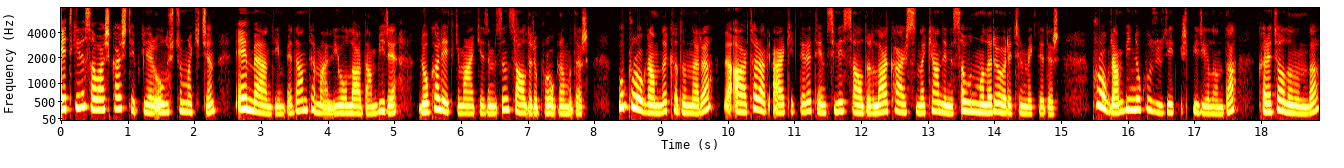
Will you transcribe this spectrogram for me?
Etkili savaş kaç tepkileri oluşturmak için en beğendiğim beden temelli yollardan biri lokal etki merkezimizin saldırı programıdır. Bu programda kadınlara ve artarak erkeklere temsili saldırılar karşısında kendini savunmaları öğretilmektedir. Program 1971 yılında karate alanında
